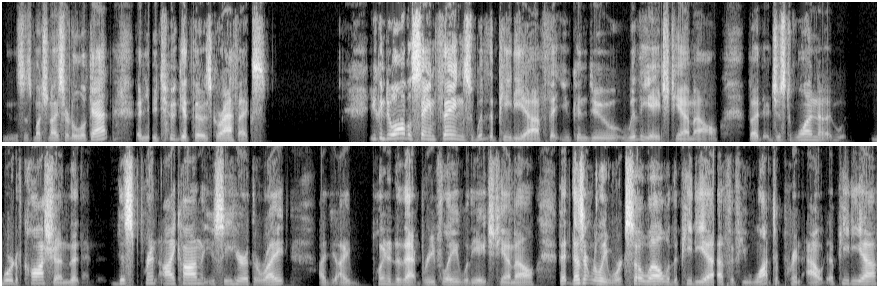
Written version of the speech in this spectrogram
this is much nicer to look at, and you do get those graphics. You can do all the same things with the PDF that you can do with the HTML, but just one uh, word of caution that this print icon that you see here at the right, I, I pointed to that briefly with the HTML. That doesn't really work so well with the PDF. If you want to print out a PDF,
